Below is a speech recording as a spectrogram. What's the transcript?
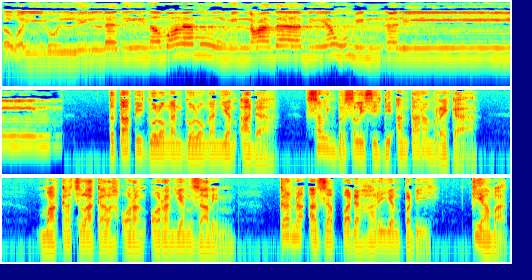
فويل للذين ظلموا من عذاب يوم أليم Tetapi golongan-golongan yang ada saling berselisih di antara mereka. Maka celakalah orang-orang yang zalim karena azab pada hari yang pedih, kiamat.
